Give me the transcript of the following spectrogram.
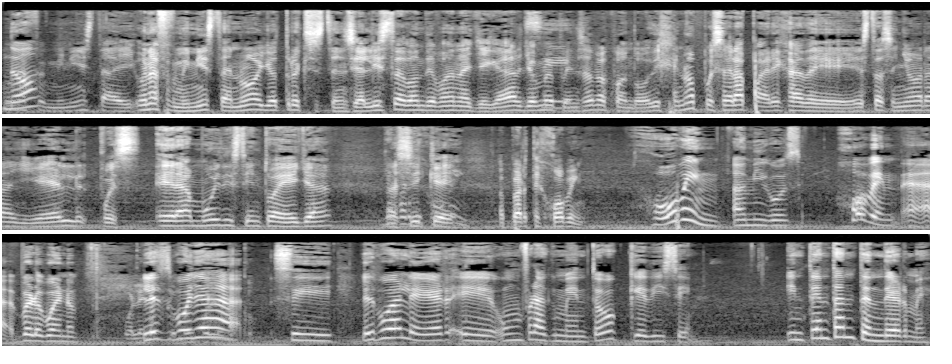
¿No? feminista, y, una feminista, ¿no? Y otro existencialista, ¿dónde van a llegar? Yo me pensaba cuando dije, no, pues era pareja de esta señora y él, pues era muy distinto a ella. Y así que, joven. aparte joven. Joven, amigos, joven. Ah, pero bueno, Polémico, les voy a, sí, les voy a leer eh, un fragmento que dice, intenta entenderme.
